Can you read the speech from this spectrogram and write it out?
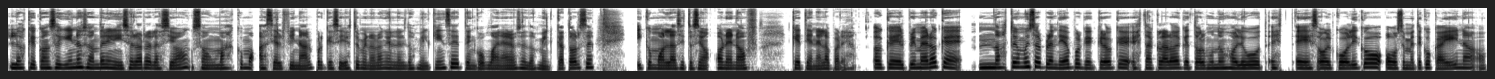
Los que conseguí no son del inicio de la relación, son más como hacia el final, porque si ellos terminaron en el 2015, tengo blind items en el 2014 y como la situación on and off que tiene la pareja. Ok, el primero que no estoy muy sorprendida porque creo que está claro de que todo el mundo en Hollywood es, o alcohólico o se mete cocaína o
